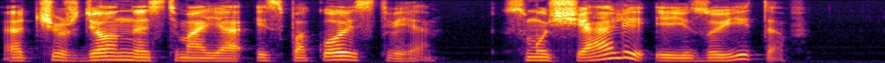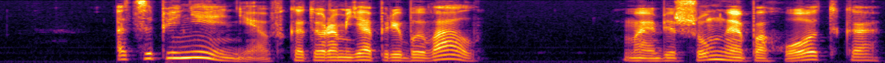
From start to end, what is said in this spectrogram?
Отчужденность моя и спокойствие смущали и иезуитов. Оцепенение, в котором я пребывал, моя бесшумная походка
